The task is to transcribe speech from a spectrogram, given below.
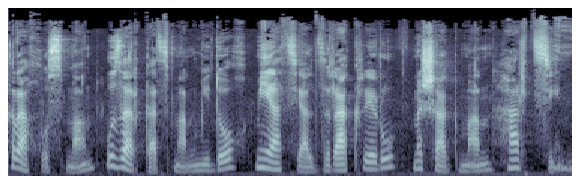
խրախուսման ու զարգացման միտող միացյալ ծրագրերու մշակման հարցին։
